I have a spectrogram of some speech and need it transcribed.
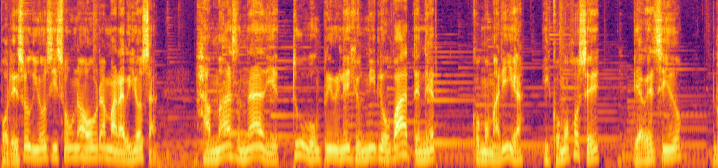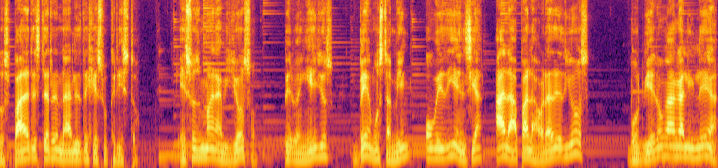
Por eso Dios hizo una obra maravillosa. Jamás nadie tuvo un privilegio ni lo va a tener como María y como José de haber sido los padres terrenales de Jesucristo. Eso es maravilloso, pero en ellos vemos también obediencia a la palabra de Dios volvieron a Galilea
